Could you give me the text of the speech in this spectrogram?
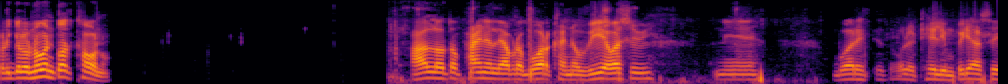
ખડી ગયેલો ન હોય ને તો જ ખાવાનું. હાલો તો ફાઇનલી આપણે બોર ખાઈને વીએ વસીવી ને બોરે ઓલે ઠેલીમાં પડ્યા છે.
